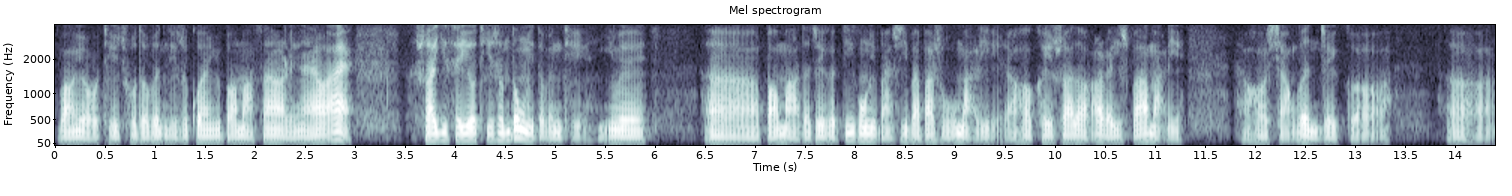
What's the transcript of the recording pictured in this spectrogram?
网友提出的问题是关于宝马 320Li。刷 ECU 提升动力的问题，因为，呃，宝马的这个低功率版是一百八十五马力，然后可以刷到二百一十八马力，然后想问这个，呃，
